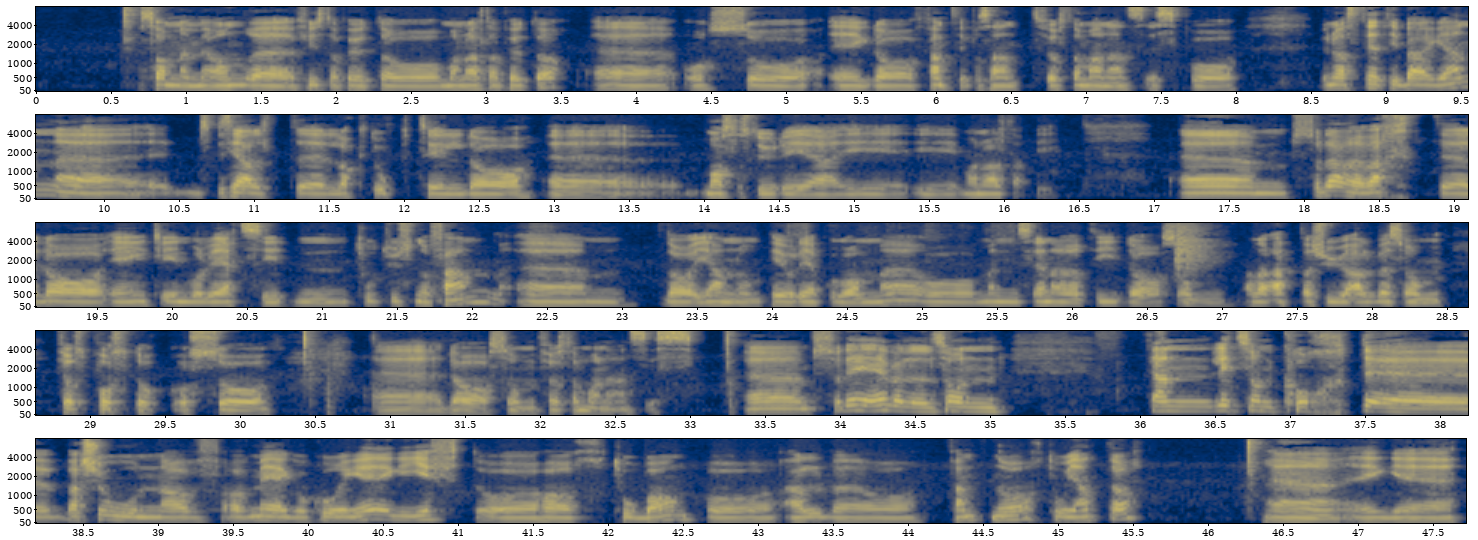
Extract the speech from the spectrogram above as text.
Sammen med andre fysioterapeuter og manuellterapeuter. Uh, og så er jeg da 50% førsteamanuensis på Universitetet i Bergen. Uh, spesielt eh, lagt opp til da eh, masterstudiet i, i manuellterapi. Eh, så der har jeg vært uh, da egentlig involvert siden 2005. da gjennom ph.d.-programmet, men senere tid da som Eller etter 2011 som først postdoc, og så da som førsteamanuensis. Um, så det er vel sånn den litt sånn korte versjonen av, av, meg og hvor jeg er. Jeg er gift og har to barn på 11 og 15 år, to jenter. Ehm, jeg er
